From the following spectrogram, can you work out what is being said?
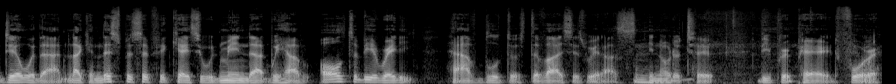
deal with that. Like in this specific case, it would mean that we have all to be ready, have Bluetooth devices with us in order to be prepared for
